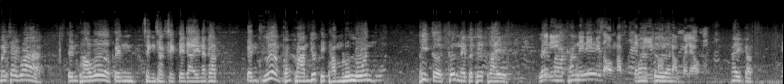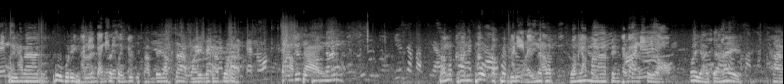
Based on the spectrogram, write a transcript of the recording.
ไม่ใช่ว่าเป็น power เป็นสิ่งศักดิ์สิทธิ์ใดๆนะครับ เป็นเรื่องของความยุติธรรมล้วนๆที่เกิดขึ้นในประเทศไทย และในนี้มาครั้งในนี้นี้มีสองครับจะมามีเตือนกลับไปแล้ว ให้กับไม่เหมือทีนมครับ งานผู้บริหารอันนี้กับอันนี้กระทรวงไม่เหมืยุอนกันติธรรมได้รับทราบไว้นะครับว่าความยุติธรรมนั้นฉบับเดียวสำคัญเท่ากับแผ่นดินไหวนะครับวันนี้มาเป็นแล้วก็อันนี้มีเตืสอง ก็อยากจะให้ทาง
